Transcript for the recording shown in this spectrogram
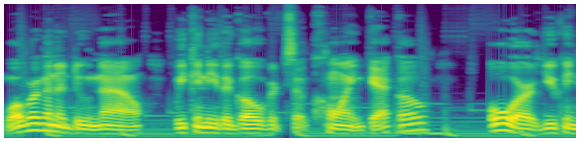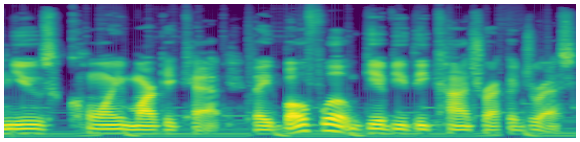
What we're gonna do now, we can either go over to CoinGecko or you can use CoinMarketCap. They both will give you the contract address.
